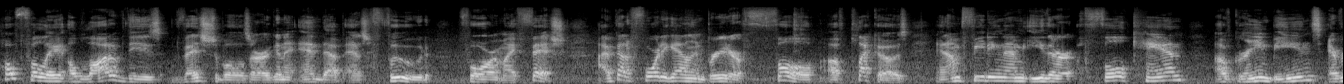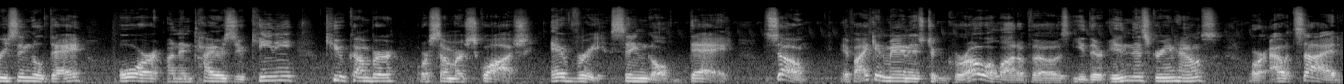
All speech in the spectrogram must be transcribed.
hopefully a lot of these vegetables are going to end up as food for my fish. I've got a 40 gallon breeder full of plecos and I'm feeding them either a full can of green beans every single day or an entire zucchini, cucumber, or summer squash every single day. So if I can manage to grow a lot of those either in this greenhouse or outside,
